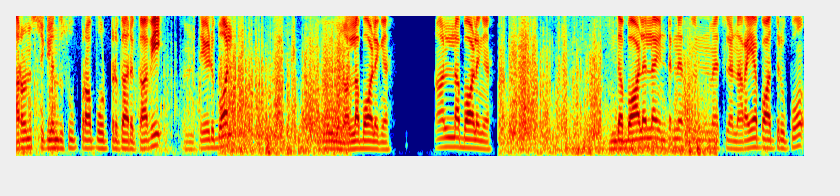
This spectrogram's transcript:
அரௌண்ட் ஸ்டிக்லேருந்து சூப்பராக போட்டிருக்காரு கவி. தேர்டு பால் ஓ நல்ல பாலுங்க நல்ல பாலுங்க இந்த பாலெல்லாம் இன்டர்நேஷ்னல் மேட்ச்சில் நிறையா பார்த்துருப்போம்.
